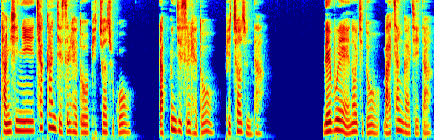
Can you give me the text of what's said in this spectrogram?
당신이 착한 짓을 해도 비춰주고 나쁜 짓을 해도 비춰준다. 내부의 에너지도 마찬가지이다.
